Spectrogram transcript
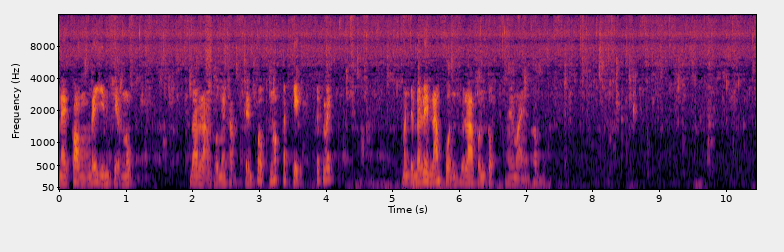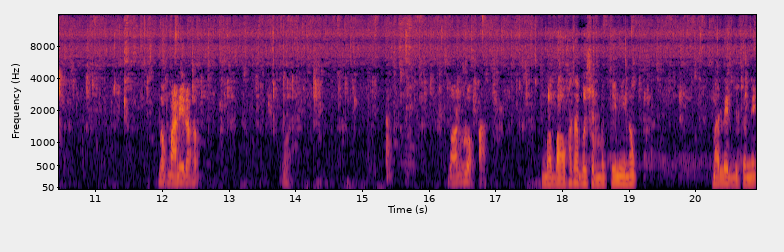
ในกล้องได้ยินเสียงนก ด้านหลังผมไหมครับ เป็นพวกนกกระจิกเล็กๆ มันจะมาเล่นน้ำฝนเวลาฝนตกใหม่ๆครับ นกมานี่แล้วครับ ร้อนลวกปากเบาๆครับท่านผู้ชมเมื่อกี้นี่นก มาเล่นอยู่ตรงนี้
